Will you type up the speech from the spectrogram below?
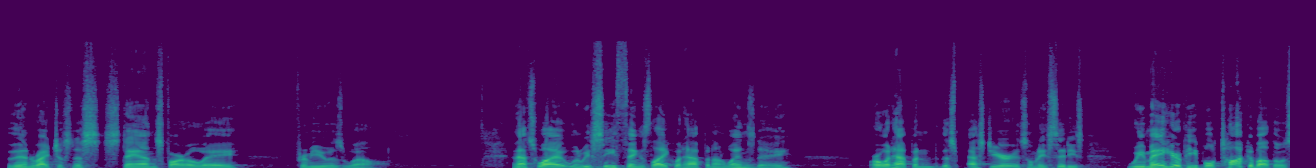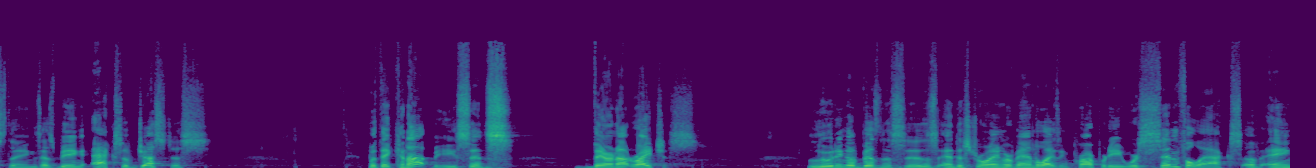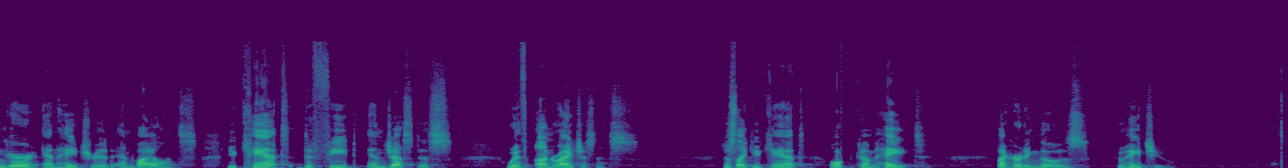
then righteousness stands far away from you as well. And that's why when we see things like what happened on Wednesday, or what happened this past year in so many cities, we may hear people talk about those things as being acts of justice, but they cannot be since they are not righteous. Looting of businesses and destroying or vandalizing property were sinful acts of anger and hatred and violence. You can't defeat injustice with unrighteousness, just like you can't overcome hate by hurting those who hate you.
